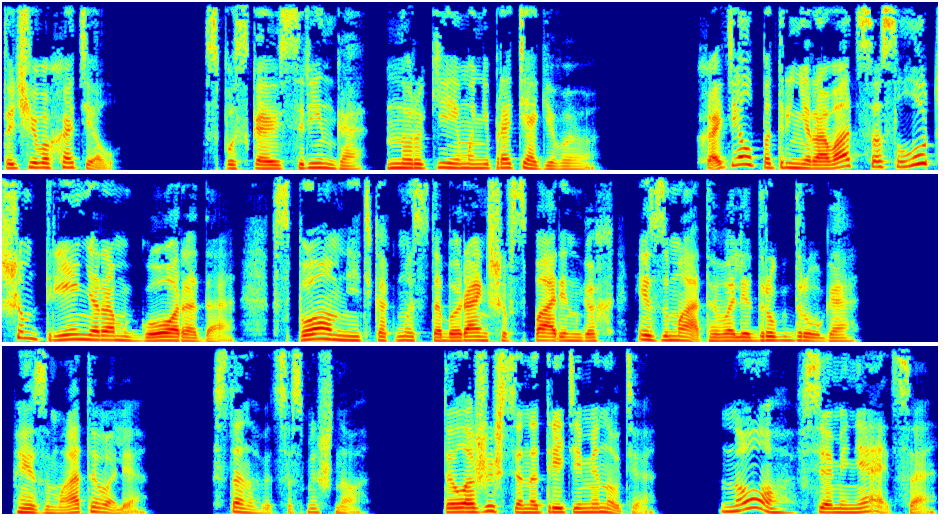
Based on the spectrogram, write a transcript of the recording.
ты чего хотел?» Спускаюсь с ринга, но руки ему не протягиваю. Хотел потренироваться с лучшим тренером города, вспомнить, как мы с тобой раньше в спаррингах изматывали друг друга. Изматывали? Становится смешно. Ты ложишься на третьей минуте. Ну, все меняется.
